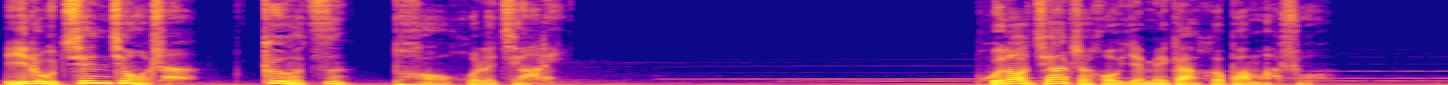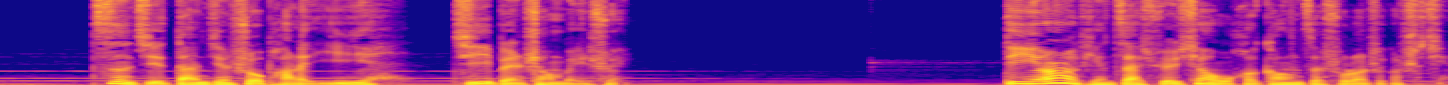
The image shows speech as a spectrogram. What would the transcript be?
一路尖叫着，各自跑回了家里。回到家之后也没敢和爸妈说，自己担惊受怕了一夜，基本上没睡。第二天在学校，我和刚子说了这个事情。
